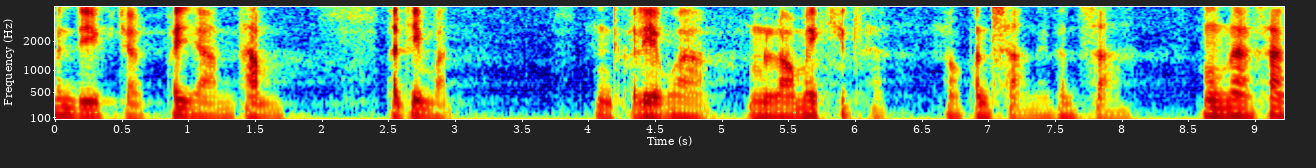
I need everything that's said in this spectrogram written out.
มันดีก็จะพยายามทำปฏิบัติ ก็เรียกว่าเราไม่คิดละนอกพรรษาในพรรษา มุ่งหน้าสร้าง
